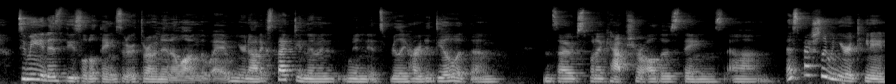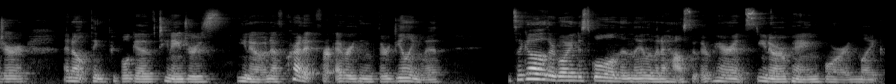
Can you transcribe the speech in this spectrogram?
to me, it is these little things that are thrown in along the way when you're not expecting them and when it's really hard to deal with them. And so I just want to capture all those things, um, especially when you're a teenager. I don't think people give teenagers, you know, enough credit for everything that they're dealing with. It's like, oh, they're going to school and then they live in a house that their parents, you know, are paying for, and like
